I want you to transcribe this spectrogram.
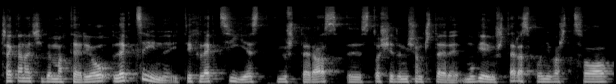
czeka na Ciebie materiał lekcyjny i tych lekcji jest już teraz 174. Y, Mówię już teraz, ponieważ co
